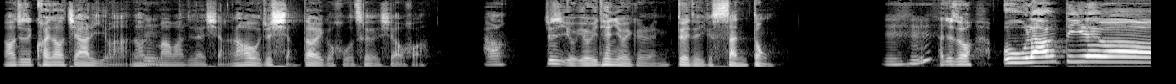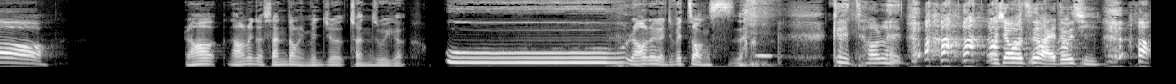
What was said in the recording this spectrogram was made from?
然后就是快到家里嘛，然后嗯妈妈就在想，然后我就想到一个火车的笑话，好，就是有有一天有一个人对着一个山洞，嗯哼，他就说五郎低了不？然后然后那个山洞里面就传出一个呜，然后那个人就被撞死了。干超烂，我笑不出来，对不起，好，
